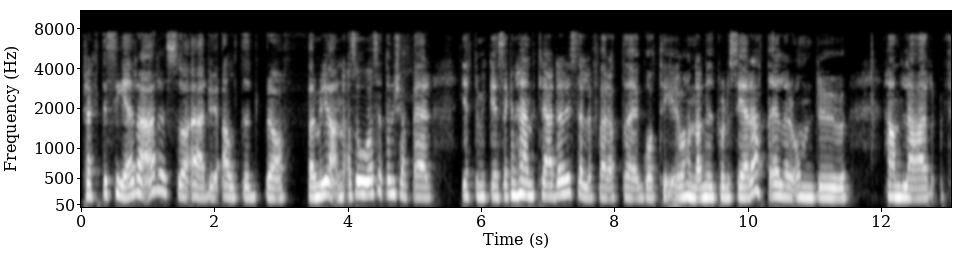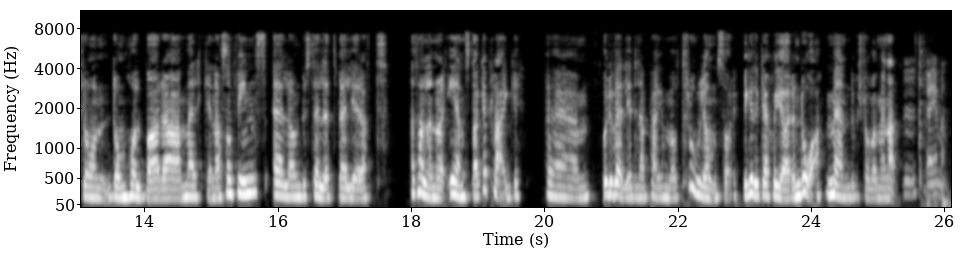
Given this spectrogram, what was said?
praktiserar så är det ju alltid bra för miljön. Alltså oavsett om du köper jättemycket second hand-kläder istället för att eh, gå till och handla nyproducerat eller om du handlar från de hållbara märkena som finns eller om du istället väljer att, att handla några enstaka plagg Um, och du väljer dina plagg med otrolig omsorg, vilket du kanske gör ändå, men du förstår vad jag menar. Mm, jajamän.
